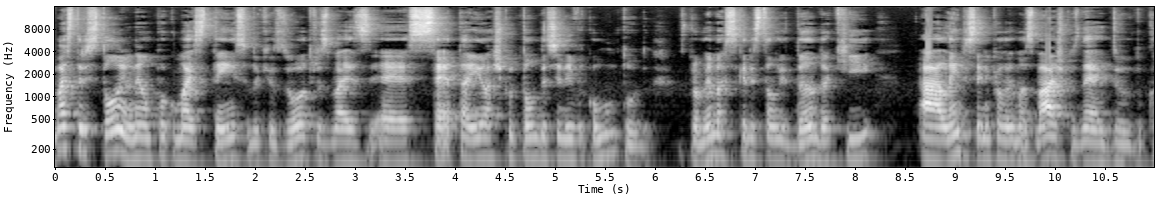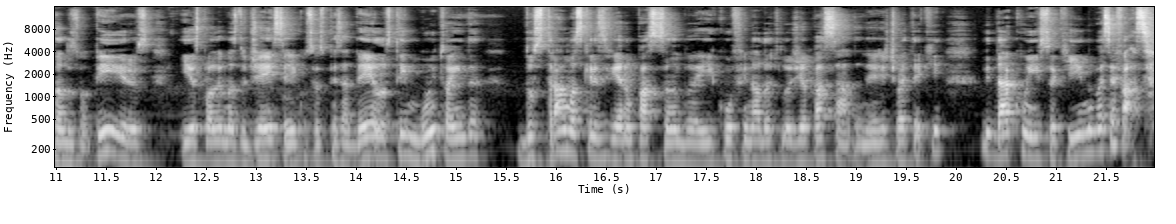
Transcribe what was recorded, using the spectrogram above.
mais tristonho, né? Um pouco mais tenso do que os outros, mas é, seta aí, eu acho que o tom desse livro como um todo. Os problemas que eles estão lidando aqui, além de serem problemas mágicos, né? Do, do clã dos vampiros e os problemas do Jace aí com seus pesadelos, tem muito ainda dos traumas que eles vieram passando aí com o final da trilogia passada, né? A gente vai ter que lidar com isso aqui, não vai ser fácil.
